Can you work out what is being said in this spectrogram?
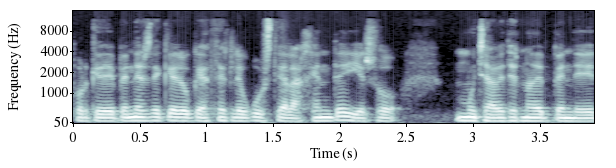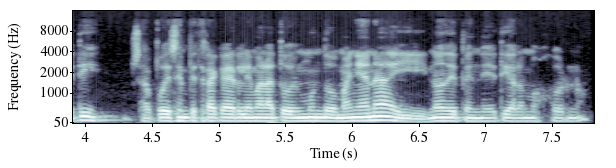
porque dependes de que lo que haces le guste a la gente y eso muchas veces no depende de ti. O sea, puedes empezar a caerle mal a todo el mundo mañana y no depende de ti a lo mejor, ¿no?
